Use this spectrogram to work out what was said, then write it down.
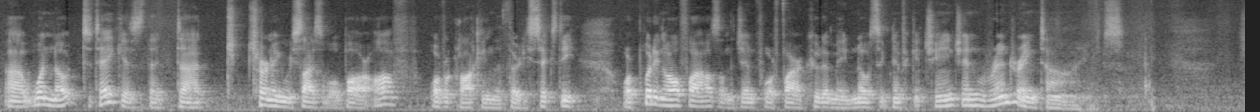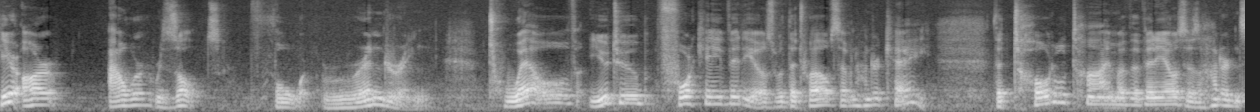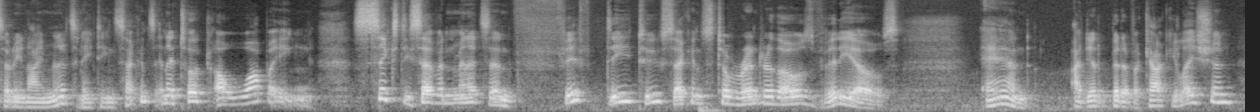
Uh, one note to take is that uh, turning resizable bar off, overclocking the 3060, or putting all files on the Gen 4 FireCuda made no significant change in rendering times. Here are our results for rendering 12 YouTube 4K videos with the 12700K. The total time of the videos is 179 minutes and 18 seconds, and it took a whopping 67 minutes and 52 seconds to render those videos. And I did a bit of a calculation,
